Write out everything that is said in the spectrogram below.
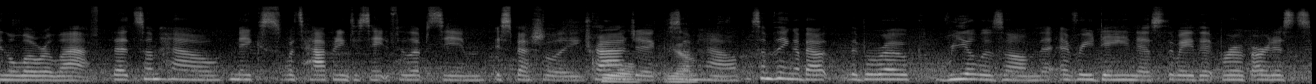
in the lower left that somehow makes what's happening to St. Philip seem especially tragic yeah. somehow. Something about the Baroque realism, the everydayness, the way that Baroque artists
